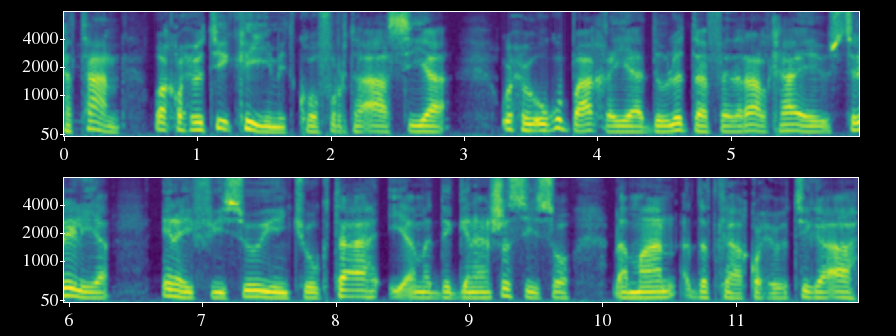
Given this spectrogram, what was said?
katan waa qaxooti ka yimid koonfurta aasiya wuxuu ugu baaqayaa dowladda federaalka ee australia inay fiisooyin joogto ah iyo ama deganaansho siiso dhammaan dadka qaxootiga ah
